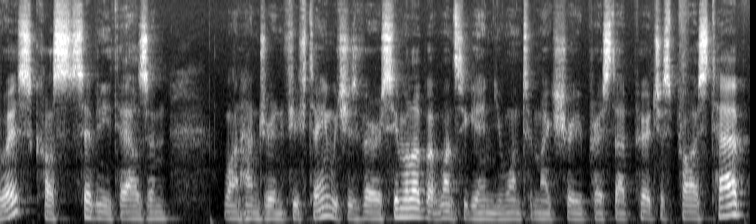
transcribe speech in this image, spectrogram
US costs 70115 which is very similar. But once again, you want to make sure you press that purchase price tab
